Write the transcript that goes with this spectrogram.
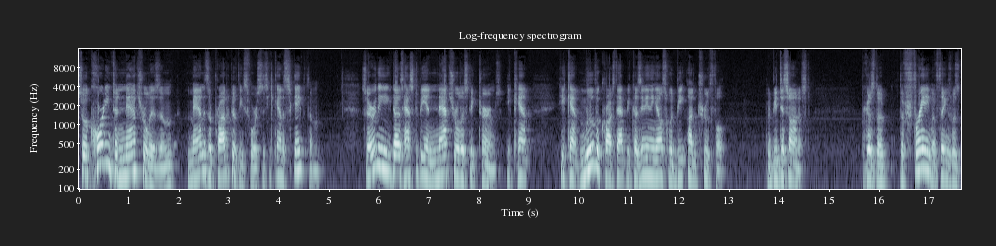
So, according to naturalism, man is a product of these forces. He can't escape them. So everything he does has to be in naturalistic terms. He can't he can't move across that because anything else would be untruthful. Would be dishonest. Because the the frame of things was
